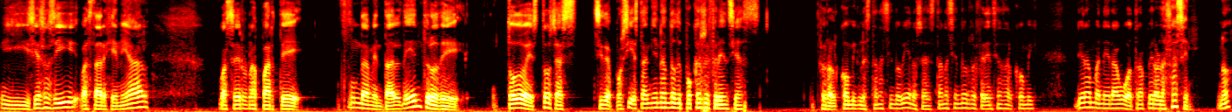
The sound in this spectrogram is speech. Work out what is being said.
Y si es así, va a estar genial. Va a ser una parte fundamental dentro de todo esto. O sea, si de por sí están llenando de pocas referencias, pero al cómic lo están haciendo bien. O sea, están haciendo referencias al cómic de una manera u otra, pero las hacen, ¿no?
